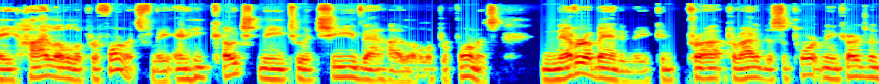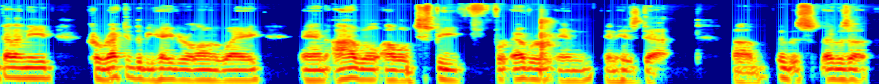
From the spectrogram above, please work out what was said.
a high level of performance from me, and he coached me to achieve that high level of performance. Never abandoned me, pro- provided the support and the encouragement that I need, corrected the behavior along the way, and I will I will just be forever in in his debt. Um, it was it was a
